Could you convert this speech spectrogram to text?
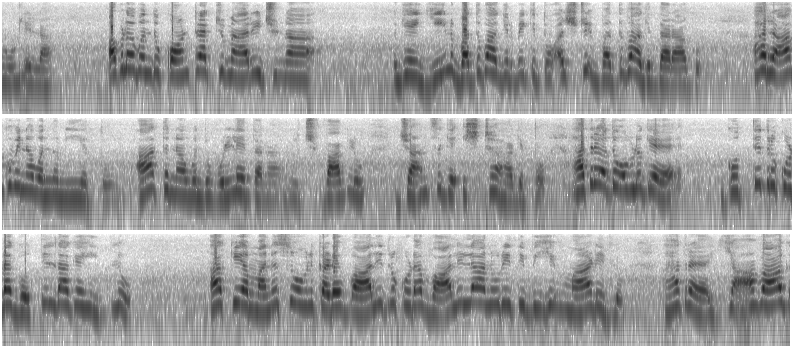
ನೋಡಲಿಲ್ಲ. ಅವಳ ಒಂದು ಕಾಂಟ್ರಾಕ್ಟ್ ಮ್ಯಾರೇಜ್ನ ಗೆ ಏನು ಬದ್ಧವಾಗಿರಬೇಕಿತ್ತು, ಅಷ್ಟೇ ಬದ್ಧವಾಗಿದ್ದ ರಾಘು. ಆ ರಾಘುವಿನ ಒಂದು ನಿಯತ್ತು, ಆತನ ಒಂದು ಒಳ್ಳೆತನ ನಿಜವಾಗ್ಲೂ ಜಾನ್ಸಿಗೆ ಇಷ್ಟ ಆಗಿತ್ತು. ಆದರೆ ಅದು ಅವಳಿಗೆ ಗೊತ್ತಿದ್ರು ಕೂಡ ಗೊತ್ತಿಲ್ಲದಾಗೆ ಇದ್ಲು. ಆಕೆಯ ಮನಸ್ಸು ಅವನ ಕಡೆ ವಾಲಿದ್ರು ಕೂಡ ವಾಲಿಲ್ಲ ಅನ್ನೋ ರೀತಿ ಬಿಹೇವ್ ಮಾಡಿದ್ಲು. ಆದರೆ ಯಾವಾಗ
